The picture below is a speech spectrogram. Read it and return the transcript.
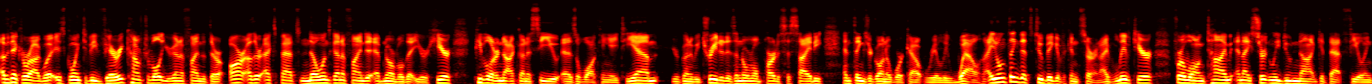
of Nicaragua is going to be very comfortable. You're going to find that there are other expats. No one's going to find it abnormal that you're here. People are not going to see you as a walking ATM. You're going to be treated as a normal part of society and things are going to work out really well. I don't think that's too big of a concern. I've lived here for a long time and I certainly do not get that feeling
